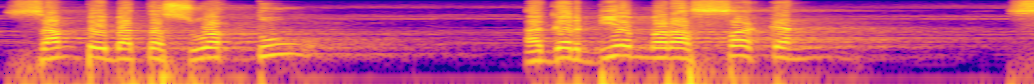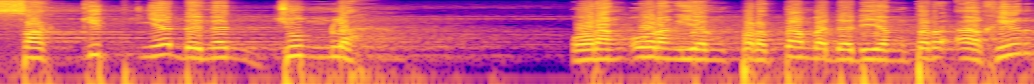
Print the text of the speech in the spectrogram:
Sampai batas waktu Agar dia merasakan Sakitnya dengan jumlah Orang-orang yang pertama dan yang terakhir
